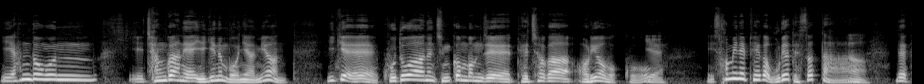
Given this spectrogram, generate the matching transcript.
이 한동훈 장관의 얘기는 뭐냐면 이게 고도화하는 증권 범죄 대처가 어려웠고 예. 서민의 피해가 우려됐었다. 어. 근데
